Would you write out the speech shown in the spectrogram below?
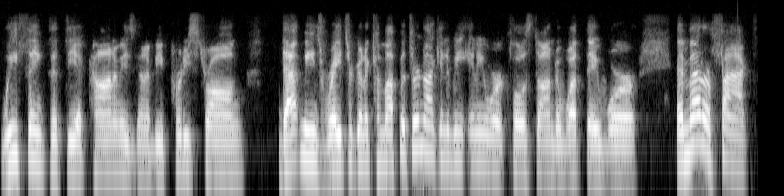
We think that the economy is going to be pretty strong. That means rates are going to come up, but they're not going to be anywhere close down to what they were. And matter of fact,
